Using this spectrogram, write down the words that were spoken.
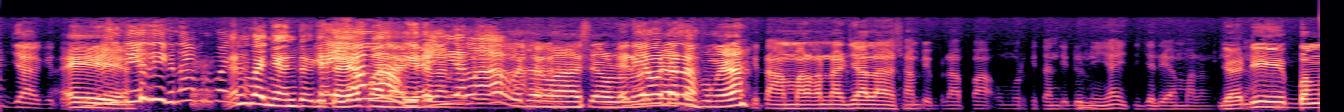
aja gitu. Eh. Sendiri sendiri kenapa berbanyak? Kan banyak untuk Ya kita ya, iyalah, pahalanya. gitu kan. Iyalah, benar Masya Allah. Jadi ya biasa, udahlah. Bung ya. kita amalkan aja lah sampai berapa umur kita di dunia itu jadi amalan. kita. Jadi Bang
